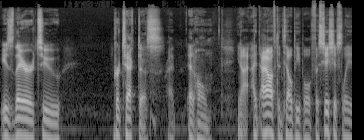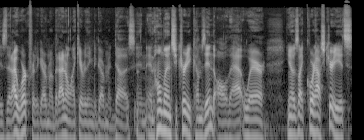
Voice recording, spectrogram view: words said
is there to protect us right. at home? You know, I, I often tell people facetiously is that I work for the government, but I don't like everything the government does, and and Homeland Security comes into all that where, you know, it's like courthouse security. It's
